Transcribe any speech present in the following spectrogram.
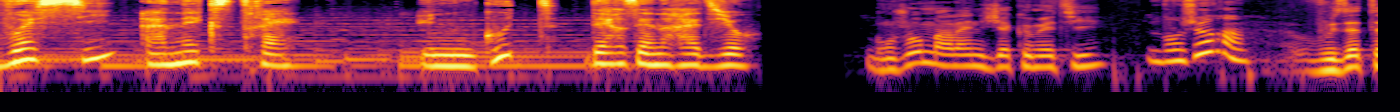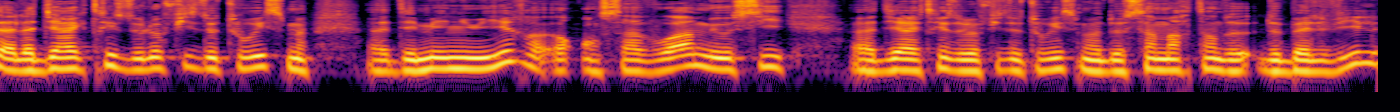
Voici un extrait, une goutte d'Airzen Radio. Bonjour Marlène Giacometti. Bonjour. Vous êtes la directrice de l'Office de tourisme euh, des Ménuires euh, en Savoie, mais aussi euh, directrice de l'Office de tourisme de Saint-Martin de, Belleville.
